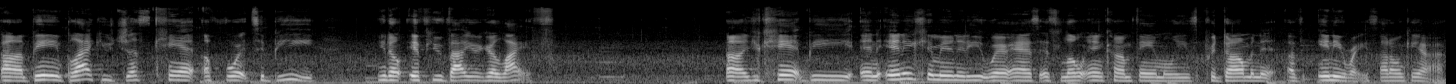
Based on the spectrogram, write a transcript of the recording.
uh, being black, you just can't afford to be, you know, if you value your life. Uh, you can't be in any community whereas it's low income families predominant of any race. I don't care.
